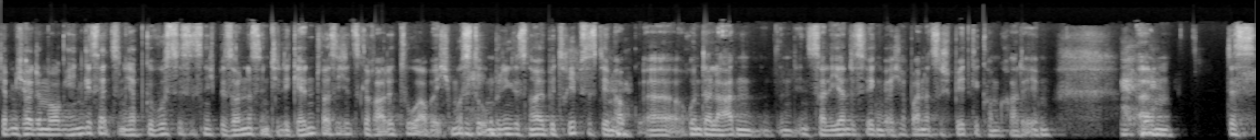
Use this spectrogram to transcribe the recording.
ich habe mich heute Morgen hingesetzt und ich habe gewusst, es ist nicht besonders intelligent, was ich jetzt gerade tue, aber ich musste unbedingt das neue Betriebssystem ab, äh, runterladen und installieren. Deswegen wäre ich auch beinahe zu spät gekommen gerade eben. Ähm, das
